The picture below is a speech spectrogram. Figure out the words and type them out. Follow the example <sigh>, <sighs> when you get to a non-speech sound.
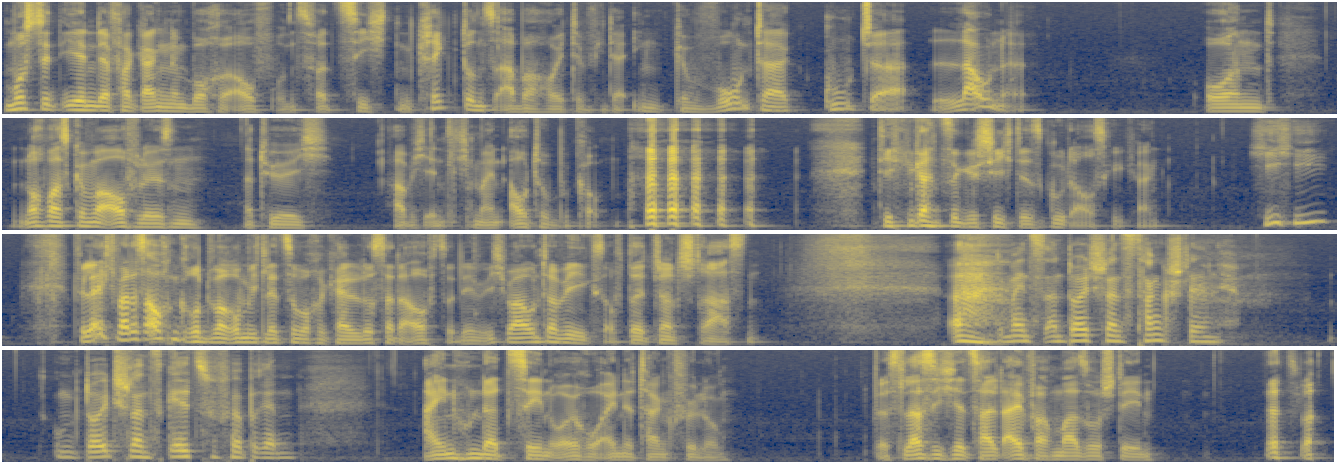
musstet ihr in der vergangenen Woche auf uns verzichten, kriegt uns aber heute wieder in gewohnter, guter Laune. Und noch was können wir auflösen. Natürlich habe ich endlich mein Auto bekommen. <laughs> Die ganze Geschichte ist gut ausgegangen. Hihi. Vielleicht war das auch ein Grund, warum ich letzte Woche keine Lust hatte aufzunehmen. Ich war unterwegs auf Deutschlands Straßen. Du meinst an Deutschlands Tankstellen, um Deutschlands Geld zu verbrennen. 110 Euro eine Tankfüllung. Das lasse ich jetzt halt einfach mal so stehen. Das war.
